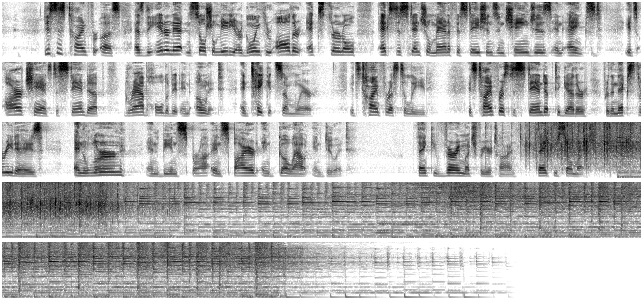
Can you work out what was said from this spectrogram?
This is time for us as the internet and social media are going through all their external, existential manifestations and changes and angst. It's our chance to stand up, grab hold of it, and own it and take it somewhere. It's time for us to lead. It's time for us to stand up together for the next three days and learn and be inspired and go out and do it. Thank you very much for your time. Thank you so much.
